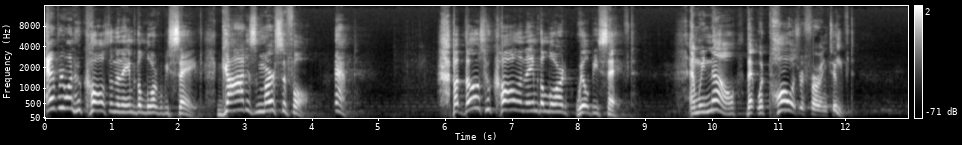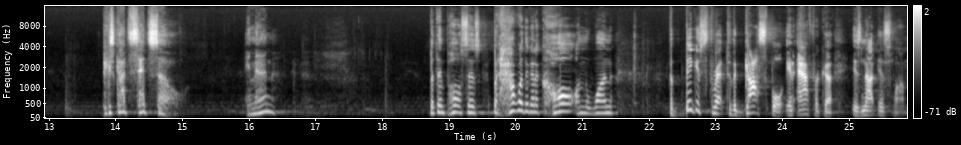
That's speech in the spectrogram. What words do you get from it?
Everyone who calls on the name of the Lord will be saved. God is merciful. and But those who call on the name of the Lord will be saved. And we know that what Paul is referring to, because God said so. Amen? But then Paul says, but how are they going to call on the one? The biggest threat to the gospel in Africa is not Islam.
